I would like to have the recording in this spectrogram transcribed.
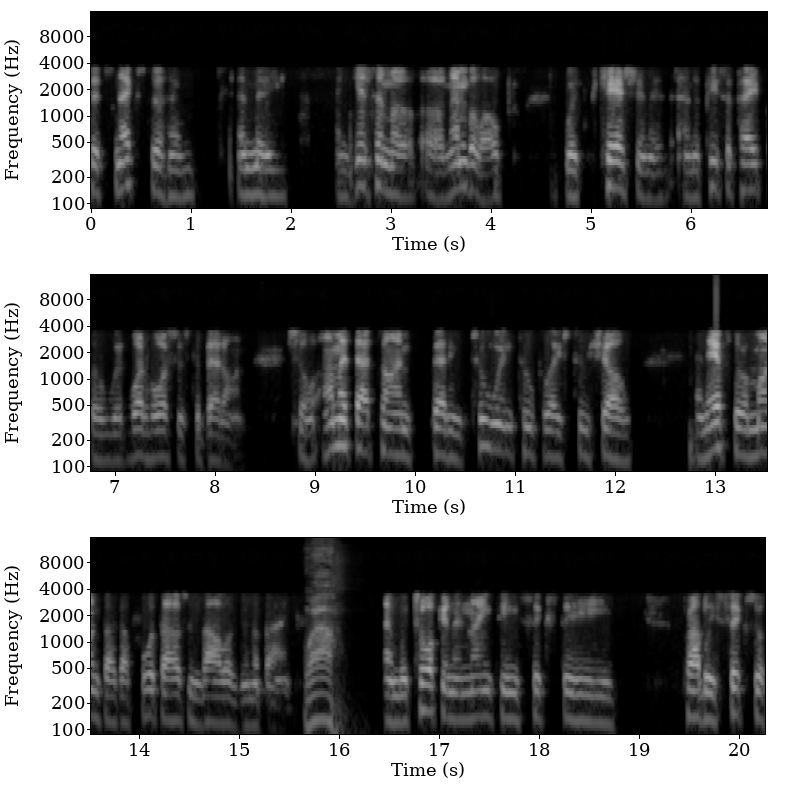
sits next to him and me and gives him a, an envelope with cash in it and a piece of paper with what horses to bet on. So I'm at that time betting two win, two place, two show. And after a month, I got $4,000 in the bank. Wow. And we're talking in 1960, probably six or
